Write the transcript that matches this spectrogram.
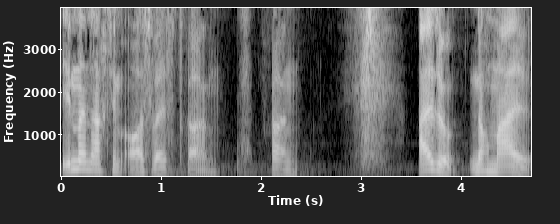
immer nach dem Ausweis tragen. Fragen. Also, nochmal,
